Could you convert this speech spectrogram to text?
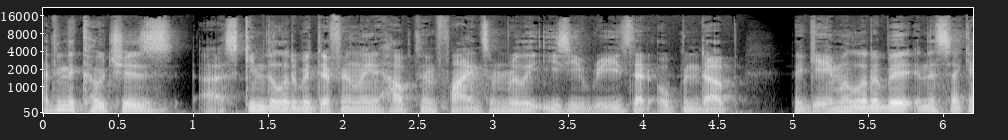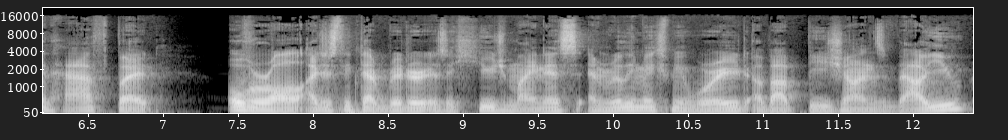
I think the coaches uh, schemed a little bit differently and helped him find some really easy reads that opened up the game a little bit in the second half. But overall, I just think that Ridder is a huge minus and really makes me worried about Bijan's value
